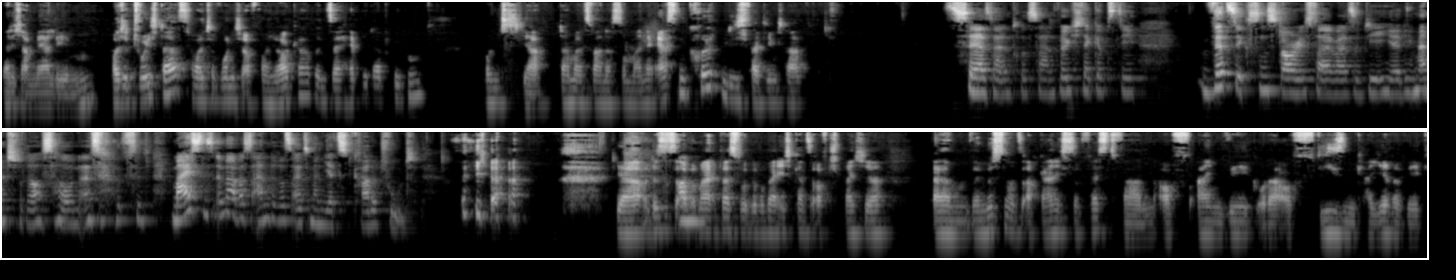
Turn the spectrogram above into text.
werde ich am Meer leben. Heute tue ich das. Heute wohne ich auf Mallorca, bin sehr happy da drüben. Und ja, damals waren das so meine ersten Kröten, die ich verdient habe. Sehr, sehr interessant. Wirklich, da gibt's die witzigsten Stories teilweise, die hier die Menschen raushauen. Also es ist meistens immer was anderes, als man jetzt gerade tut. ja. Ja, und das ist auch um, immer etwas, worüber ich ganz oft spreche. Ähm, wir müssen uns auch gar nicht so festfahren auf einen Weg oder auf diesen Karriereweg.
